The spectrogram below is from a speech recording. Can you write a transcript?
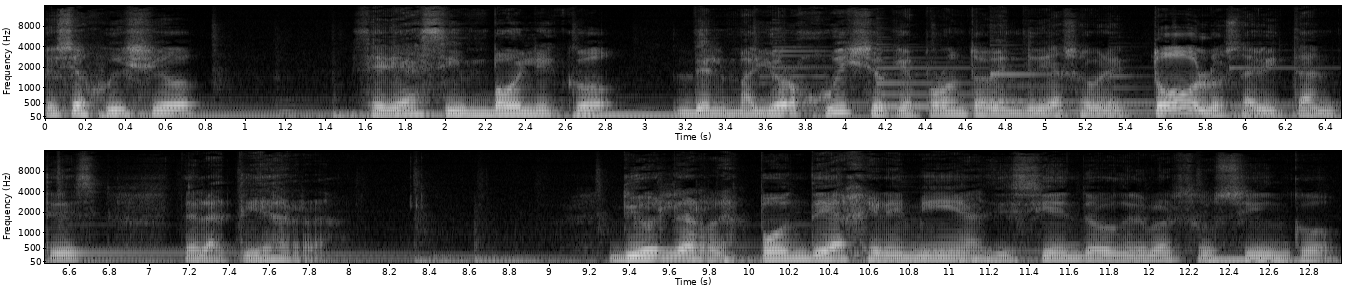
Ese juicio sería simbólico del mayor juicio que pronto vendría sobre todos los habitantes de la tierra. Dios le responde a Jeremías diciendo en el verso 5,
